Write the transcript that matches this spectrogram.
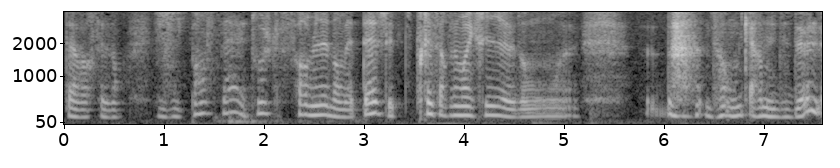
d'avoir 16 ans. J'y pensais et tout, je le formulais dans ma tête. J'ai très certainement écrit euh, dans mon, euh, dans mon carnet d'idole.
